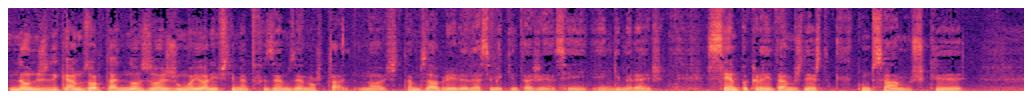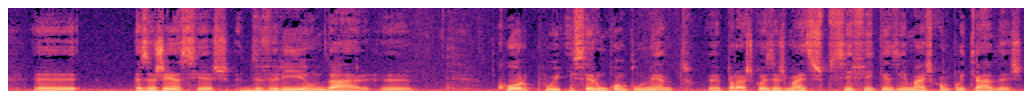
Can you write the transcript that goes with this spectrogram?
não nos dedicarmos ao retalho. Nós hoje o maior investimento que fazemos é no retalho. Nós estamos a abrir a 15ª agência em, em Guimarães. Sempre acreditamos desde que começámos que eh, as agências deveriam dar eh, corpo e ser um complemento eh, para as coisas mais específicas e mais complicadas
